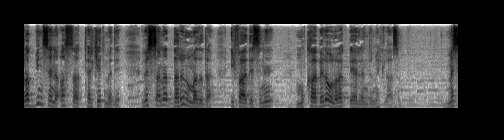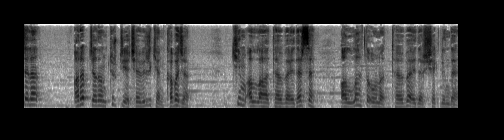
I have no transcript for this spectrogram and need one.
Rabbin seni asla terk etmedi ve sana darılmadı da ifadesini mukabele olarak değerlendirmek lazım. Mesela Arapçadan Türkçe'ye çevirirken kabaca kim Allah'a tevbe ederse Allah da ona tevbe eder şeklinde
